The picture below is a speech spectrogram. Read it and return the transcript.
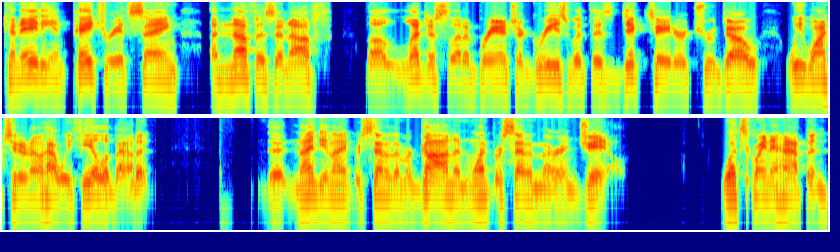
Canadian patriots saying, enough is enough. The legislative branch agrees with this dictator, Trudeau, we want you to know how we feel about it. The 99% of them are gone and 1% of them are in jail. What's going to happen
